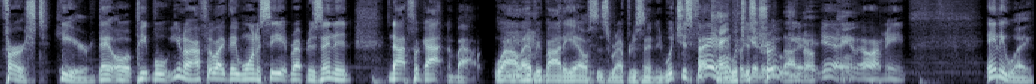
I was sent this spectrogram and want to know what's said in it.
first here. They or people, you know, I feel like they want to see it represented, not forgotten about, while mm-hmm. everybody else is represented, which is fair, which is true. You know, yeah, you know, I mean, anyway,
